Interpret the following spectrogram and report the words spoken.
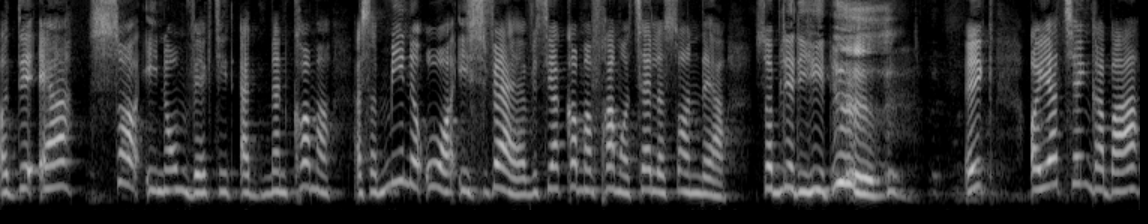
Og det er så enormt viktig at man kommer... Altså mine ord i Sverige, hvis jeg kommer frem og taler sånn der, så blir de helt... ikke? Og jeg tænker bare,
